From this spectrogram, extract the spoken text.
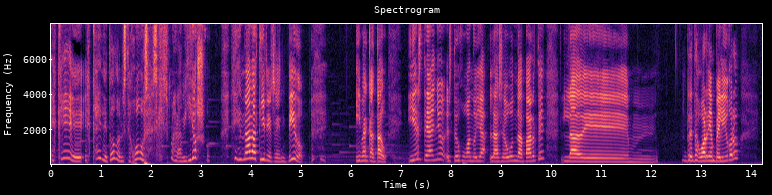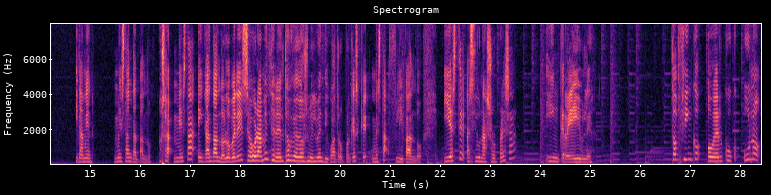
Es que, es que hay de todo en este juego. O sea, es que es maravilloso. Y nada tiene sentido. Y me ha encantado. Y este año estoy jugando ya la segunda parte, la de mm, Retaguardia en peligro. Y también me está encantando. O sea, me está encantando. Lo veréis seguramente en el top de 2024, porque es que me está flipando. Y este ha sido una sorpresa increíble. Top 5, Overcook 1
